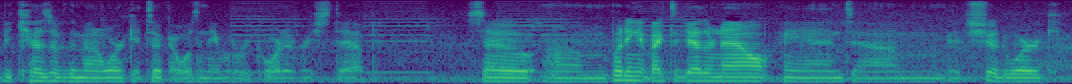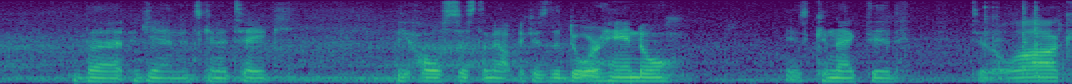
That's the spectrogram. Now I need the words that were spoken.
because of the amount of work it took, I wasn't able to record every step. So um, putting it back together now and um, it should work. But again, it's going to take the whole system out because the door handle is connected to the lock,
